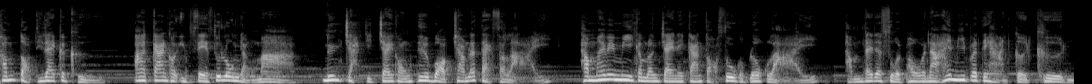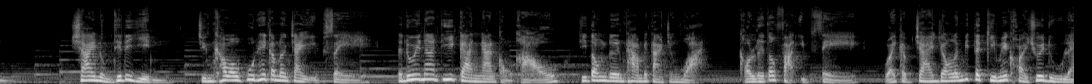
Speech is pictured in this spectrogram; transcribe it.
คำตอบที่ได้ก็คือ อาการของอิบเซสุดลงอย่างมาก เนื่องจากจิตใจของเธอบอบช้ำและแตกสลายทำให้ไม่มีกำลังใจในการต่อสู้กับโรคร้ายทำได้แต่สวดภาวนาให้มีปฏิหารเกิดขึ้น ชายหนุ่มที่ได้ยิน จึงเข้ามาพูดให้กำลังใจอิบเซ แต่ด้วยหน้าที่การงานของเขาที่ต้องเดินทางไปต่างจังหวัด เขาเลยต้องฝากอิบเซ ไว้กับจายยองและมิตร์คิมให้คอยช่วยดูแล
